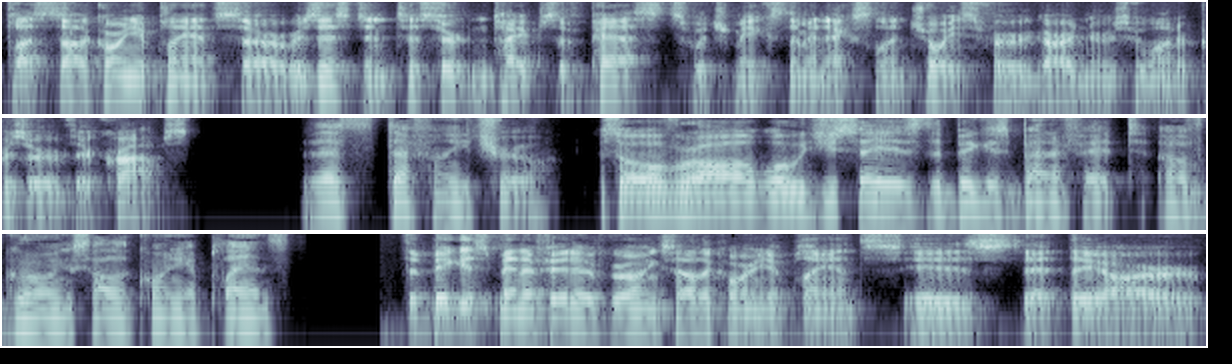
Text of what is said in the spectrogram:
Plus, Salicornia plants are resistant to certain types of pests, which makes them an excellent choice for gardeners who want to preserve their crops. That's definitely true. So, overall, what would you say is the biggest benefit of growing Salicornia plants? The biggest benefit of growing Salicornia plants is that they are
